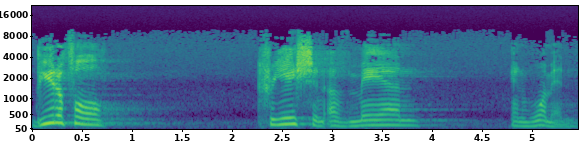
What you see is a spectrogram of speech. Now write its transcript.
beautiful creation of man and woman.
